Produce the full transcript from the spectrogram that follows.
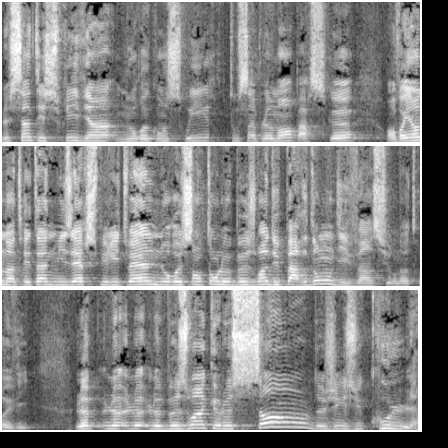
Le Saint-Esprit vient nous reconstruire tout simplement parce que, en voyant notre état de misère spirituelle, nous ressentons le besoin du pardon divin sur notre vie. Le, besoin que le sang de Jésus coule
